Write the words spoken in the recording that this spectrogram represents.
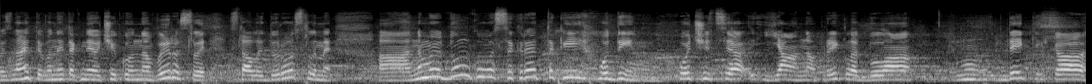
Ви знаєте, вони так неочікувано виросли, стали дорослими. А на мою думку, секрет такий один. Хочеться, я, наприклад, була декілька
